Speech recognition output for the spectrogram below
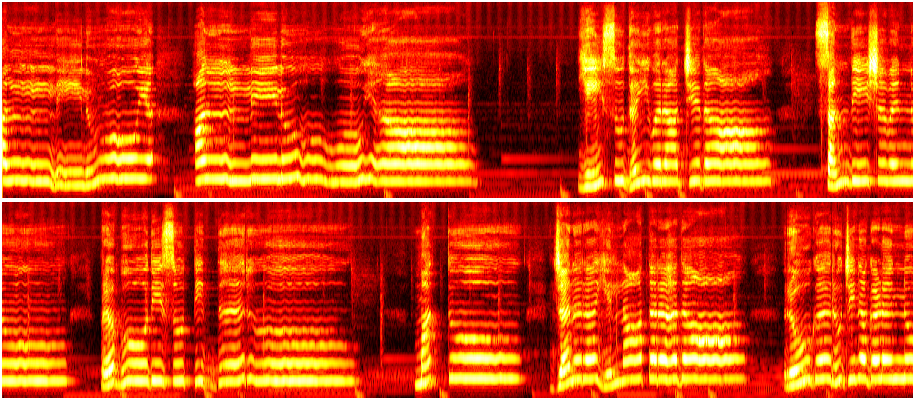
ಅಲ್ಲಿಲೂಯ ಅಲ್ಲಿಲೂಯ. ಯೇಸು ದೈವರಾಜ್ಯದ ಸಂದೇಶವನ್ನು ಪ್ರಬೋಧಿಸುತ್ತಿದ್ದರು. ಮತ್ತು ಜನರ ಎಲ್ಲ ತರಹದ ರೋಗ ರುಜಿನಗಳನ್ನು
